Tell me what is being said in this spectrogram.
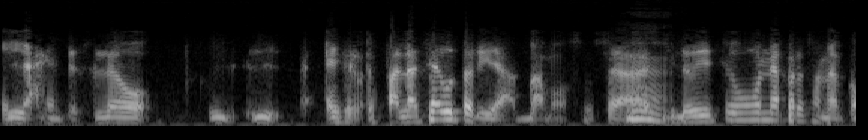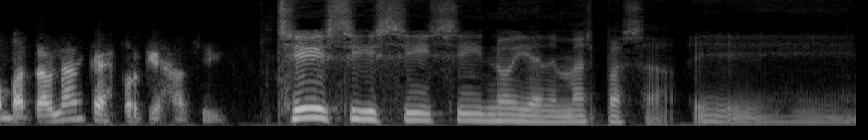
la gente se lo... Falacia de autoridad, vamos, o sea, Mm. si lo dice una persona con bata blanca es porque es así. Sí, sí, sí, sí, no, y además pasa. eh,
